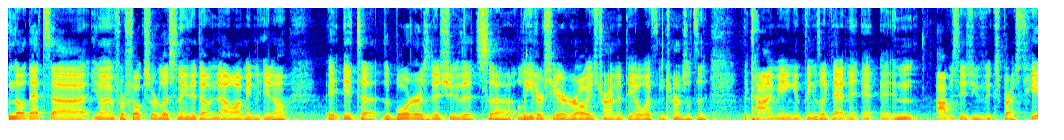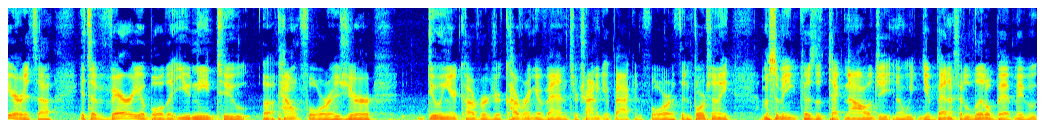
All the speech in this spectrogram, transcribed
No, that's uh, you know, and for folks who are listening that don't know, I mean, you know, it, it's a the border is an issue that's uh, leaders here are always trying to deal with in terms of the the timing and things like that. And, and, obviously, as you've expressed here, it's a it's a variable that you need to account for as you're doing your coverage or covering events or trying to get back and forth. And fortunately, I'm assuming because of technology, you know, we, you benefit a little bit. Maybe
